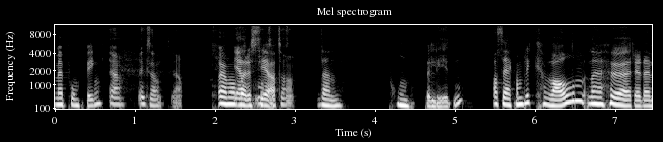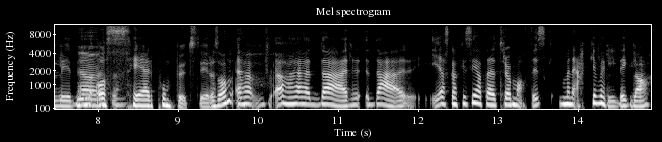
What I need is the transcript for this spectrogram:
med pumping, Ja, ikke sant. Ja. og jeg må Jeg bare si at ta- den pumpelyden Altså, jeg kan bli kvalm når jeg hører den lyden Ja, og det. ser pumpeutstyr og sånn. Jeg, jeg, det er Det er Jeg skal ikke si at det er traumatisk, men jeg er ikke veldig glad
